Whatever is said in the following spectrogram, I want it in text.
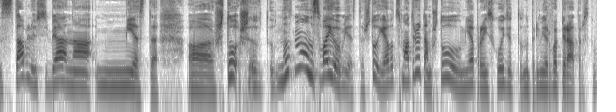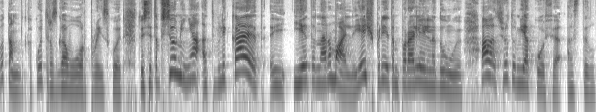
ставлю себя на место, э, что, ш, ну, на свое место. Что я вот смотрю там, что у меня происходит, например, в операторской. Вот там какой-то разговор происходит. То есть это все меня отвлекает, и, и это нормально. Я еще при этом параллельно думаю, а что-то у меня кофе остыл.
